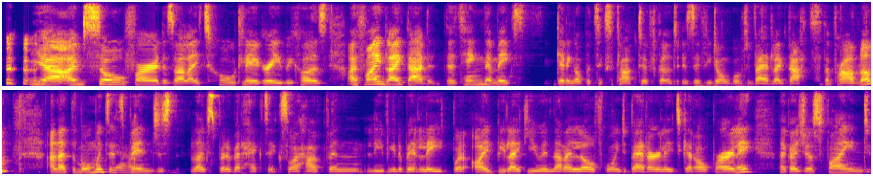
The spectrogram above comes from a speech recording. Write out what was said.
yeah, I'm so for it as well. I totally agree because I find like that the thing that makes getting up at six o'clock difficult is if you don't go to bed. Like that's the problem. And at the moment, it's yeah. been just life's been a bit hectic, so I have been leaving it a bit late. But I'd be like you in that I love going to bed early to get up early. Like I just find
